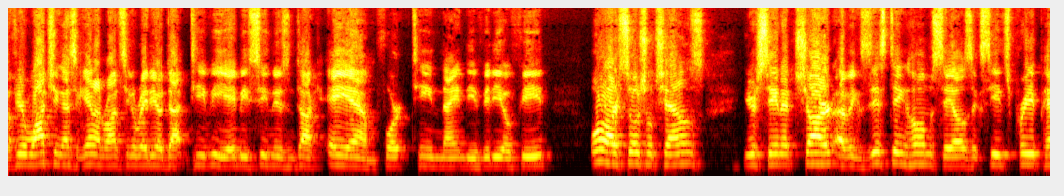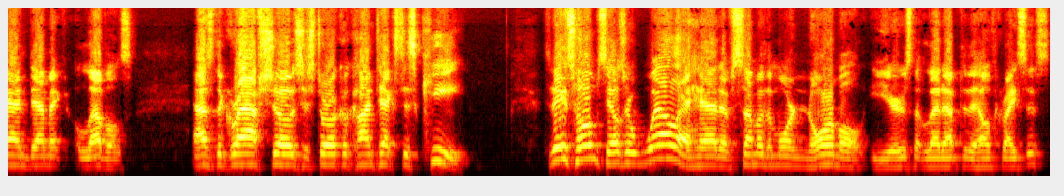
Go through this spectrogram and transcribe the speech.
if you're watching us again on ronsiegelradio.tv, ABC News and Talk AM 1490 video feed, or our social channels, you're seeing a chart of existing home sales exceeds pre pandemic levels. As the graph shows, historical context is key. Today's home sales are well ahead of some of the more normal years that led up to the health crisis.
